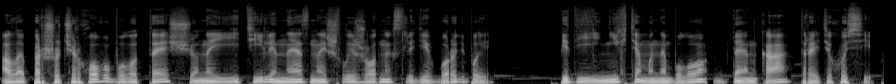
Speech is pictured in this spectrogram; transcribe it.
але першочергово було те, що на її тілі не знайшли жодних слідів боротьби, під її нігтями не було ДНК третіх осіб.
